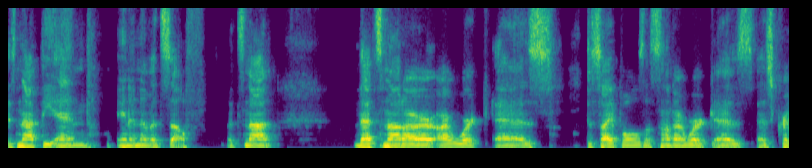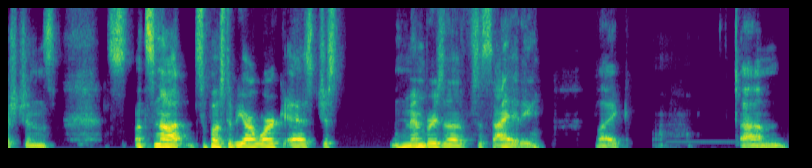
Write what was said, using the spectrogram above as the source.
is not the end in and of itself. It's not that's not our our work as disciples. That's not our work as as Christians. It's, that's not supposed to be our work as just members of society. Like um,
